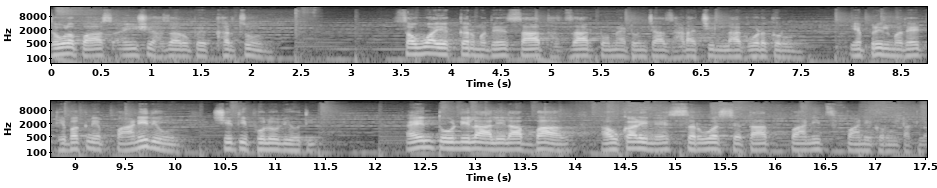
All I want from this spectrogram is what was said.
जवळपास ऐंशी हजार रुपये खर्चून सव्वा एकरमध्ये सात हजार टोमॅटोंच्या झाडाची लागवड करून एप्रिलमध्ये ठिबकने पाणी देऊन शेती फुलवली होती. ऐन तोडणीला आलेला बाग अवकाळीने सर्व शेतात पाणीच पाणी करून टाकलं.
